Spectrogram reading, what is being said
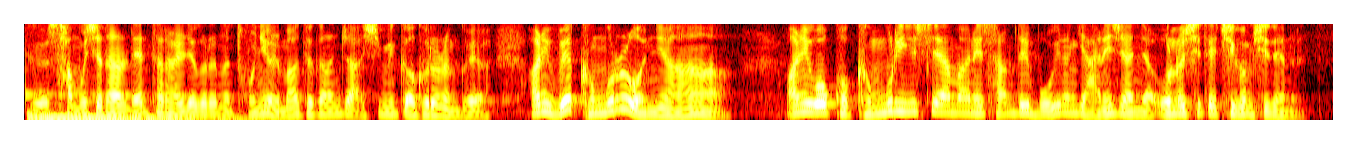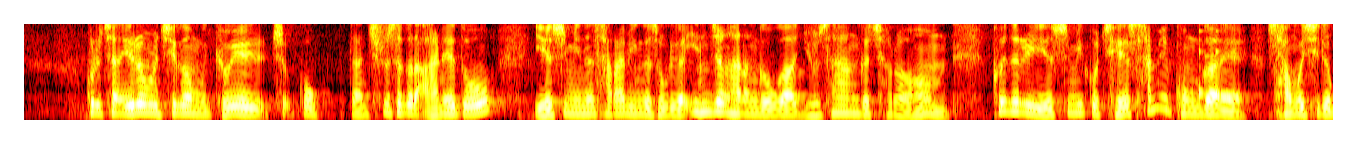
그 사무실 하나 렌탈 하려 그러면 돈이 얼마 들어가는 줄 아십니까? 그러는 거예요. 아니 왜 건물을 얻냐? 아니 그 건물이 있어야만이 사람들이 모이는 게 아니지 않냐? 어느 시대 지금 시대는 그렇잖아요. 여러분 지금 교회 꼭 난 출석을 안 해도 예수 믿는 사람인 것을 우리가 인정하는 것과 유사한 것처럼 그들이 예수 믿고 제 3의 공간에 사무실을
